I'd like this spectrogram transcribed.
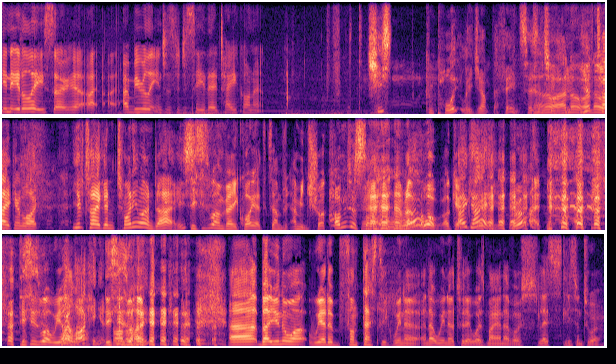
in Italy. So yeah, I, I'd be really interested to see their take on it. She's completely jumped the fence, hasn't I know, she? I know. You've I know. taken like you've taken 21 days. This is why I'm very quiet because I'm, I'm in shock. I'm just like, I'm whoa, like, whoa, okay. okay, right. this is what we We're are. now. liking it, This by is the what. uh, but you know what? We had a fantastic winner, and that winner today was Mariana Vos. Let's listen to her.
